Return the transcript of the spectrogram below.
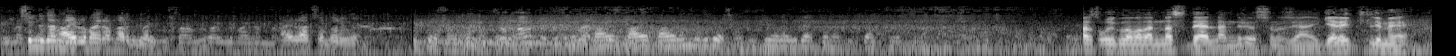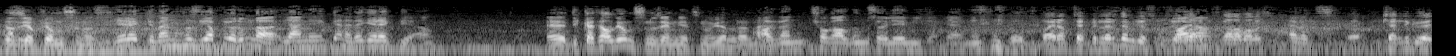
Hayırlı Şimdiden akşamlar. hayırlı bayramlar diliyorum. Hayırlı sağlık, hayırlı bayramlar. Hayırlı akşamlar efendim. Bayram, bayram, bayramını biliyorsunuz. Uzun yola giderken biz yapıyoruz. Tarz uygulamaları nasıl değerlendiriyorsunuz? Yani gerekli mi? Hız yapıyor musunuz? Gerekli. Ben hız yapıyorum da yani gene de gerekli ya. Ee, dikkate alıyor musunuz emniyetin uyarılarını? Abi ben çok aldığımı söyleyemeyeceğim yani. Bu bayram tedbirleri de biliyorsunuz. Bayram- kalabalık. evet. E, Kendi güven,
